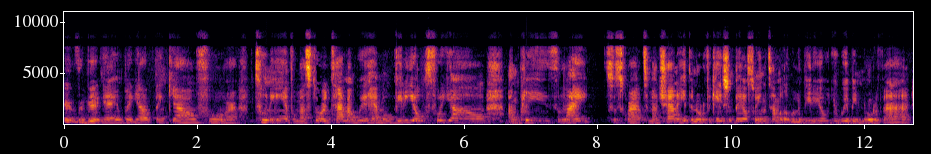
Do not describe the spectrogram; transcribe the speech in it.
it's a good game, but y'all thank y'all for tuning in for my story time. I will have more videos for y'all. Um, please like, subscribe to my channel, hit the notification bell so anytime I upload a video, you will be notified.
